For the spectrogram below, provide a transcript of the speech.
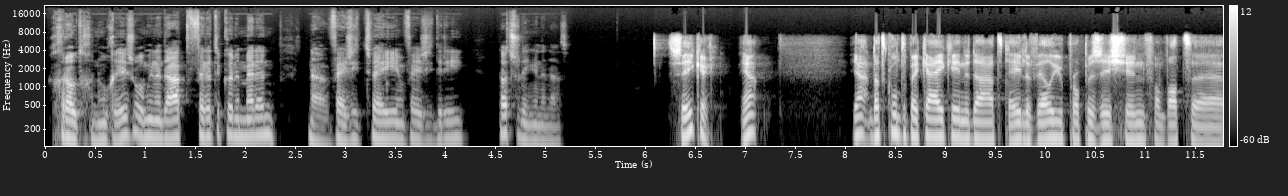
groot genoeg is om inderdaad verder te kunnen met een nou, versie 2 en versie 3, dat soort dingen inderdaad. Zeker, ja. Ja, dat komt erbij kijken inderdaad. De hele value proposition van wat, uh,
